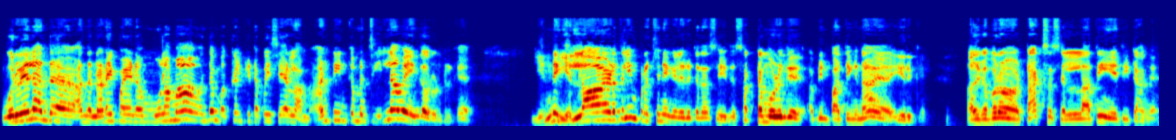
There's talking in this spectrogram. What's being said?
ஒருவேளை அந்த அந்த நடைப்பயணம் மூலமா வந்து மக்கள் கிட்ட போய் சேரலாம். ஆன்டி இன்கம்பன்சி இல்லாம எங்க வரும் இருக்கு? என்ன எல்லா இடத்துலயும் பிரச்சனைகள் இருக்கதான் செய்யுது. சட்டம் ஒழுங்கு அப்படின்னு பாத்தீங்கன்னா இருக்கு. அதுக்கப்புறம் டாக்ஸஸ் எல்லாத்தையும் ஏத்திட்டாங்க.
